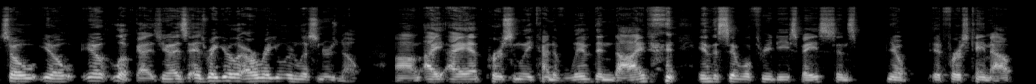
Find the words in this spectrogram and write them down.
So you know, you know, look, guys, you know, as, as regular our regular listeners know, um, I, I have personally kind of lived and died in the Civil 3D space since you know it first came out,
